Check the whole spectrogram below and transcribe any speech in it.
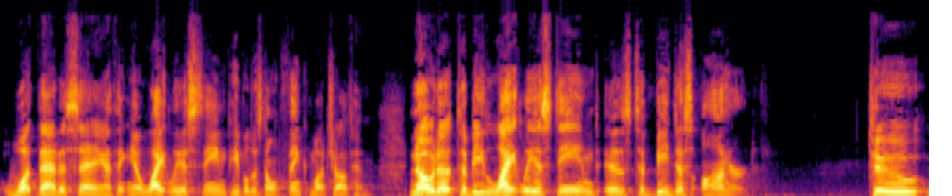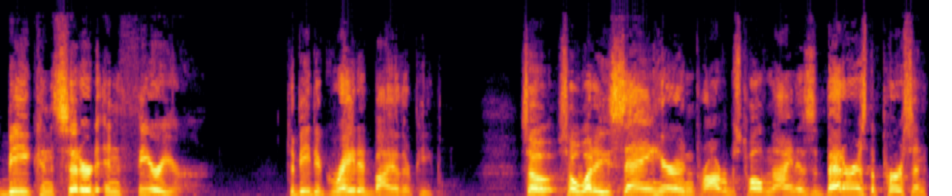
what that is saying. I think, you know, lightly esteemed, people just don't think much of him. No, to, to be lightly esteemed is to be dishonored, to be considered inferior, to be degraded by other people. So, so what he's saying here in Proverbs 12:9 is better is the person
